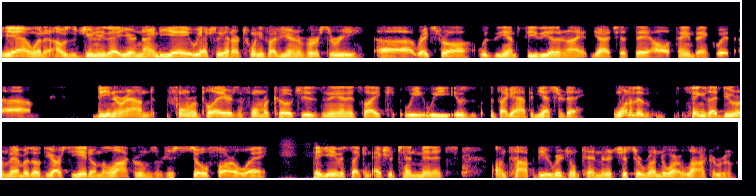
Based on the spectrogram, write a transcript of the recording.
yeah, when I was a junior that year in '98, we actually had our 25 year anniversary. Uh, Rakestraw was the MC the other night at the IHSA Hall of Fame banquet. Um, being around former players and former coaches, man, it's like we we it was it's like it happened yesterday. One of the things I do remember though, the RCA and the locker rooms were just so far away. They gave us like an extra 10 minutes on top of the original 10 minutes just to run to our locker room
